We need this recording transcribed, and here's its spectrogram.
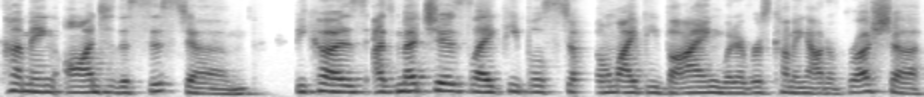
coming onto the system because as much as like people still might be buying whatever's coming out of Russia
